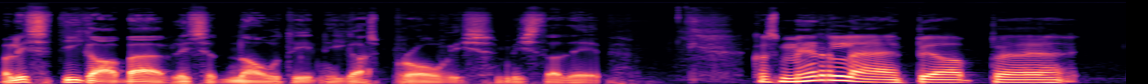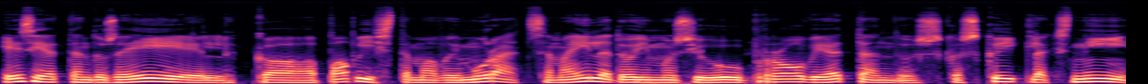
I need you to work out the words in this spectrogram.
ma lihtsalt iga päev lihtsalt naudin igas proovis, mis ta teeb. kas Merle peab eh, esietenduse eel ka pabistama või muretsema, eile toimus ju proovietendus, kas kõik läks nii,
